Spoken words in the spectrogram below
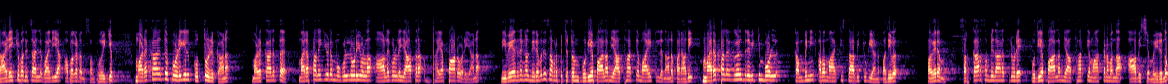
താഴേക്ക് പതിച്ചാൽ വലിയ അപകടം സംഭവിക്കും. മഴക്കാലത്ത് പുഴയിൽ കുത്തൊഴുക്കാണ്. മഴക്കാലത്ത് മരപ്പലകിയുടെ മുകളിലൂടെയുള്ള ആളുകളുടെ യാത്ര ഭയപ്പാടോടെയാണ്. നിവേദനങ്ങൾ നിരവധി സമർപ്പിച്ചിട്ടും പുതിയ പാലം യാഥാർത്ഥ്യമായിട്ടില്ലെന്നാണ് പരാതി. മരപ്പലകകൾ ദ്രവിക്കുമ്പോൾ കമ്പനി അവ മാറ്റി സ്ഥാപിക്കുകയാണ് പതിവ്. പകരം സർക്കാർ സംവിധാനത്തിലൂടെ പുതിയ പാലം യാഥാർത്ഥ്യമാക്കണമെന്ന ആവശ്യമായിരുന്നു.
